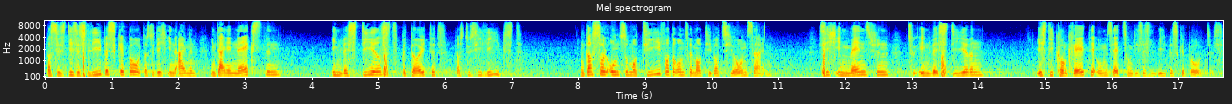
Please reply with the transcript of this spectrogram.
Das ist dieses Liebesgebot, dass du dich in, einen, in deinen Nächsten investierst, bedeutet, dass du sie liebst. Und das soll unser Motiv oder unsere Motivation sein. Sich in Menschen zu investieren, ist die konkrete Umsetzung dieses Liebesgebotes.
